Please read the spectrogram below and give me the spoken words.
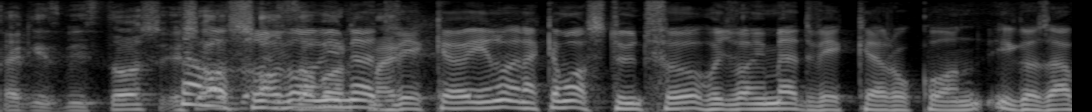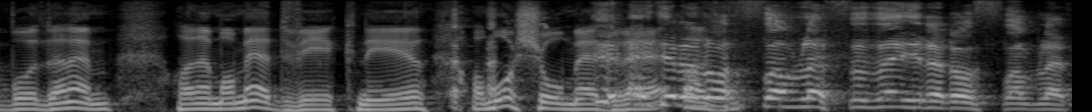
Egész biztos. És Nem az, az, hogy az valami zavart meg, medvékkel, én, nekem azt tűnt föl, hogy valami medvékkel rokon igazából, de nem, hanem a medvéknél, a mosómedve... Egyre az, rosszabb lesz, az egyre rosszabb lesz.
